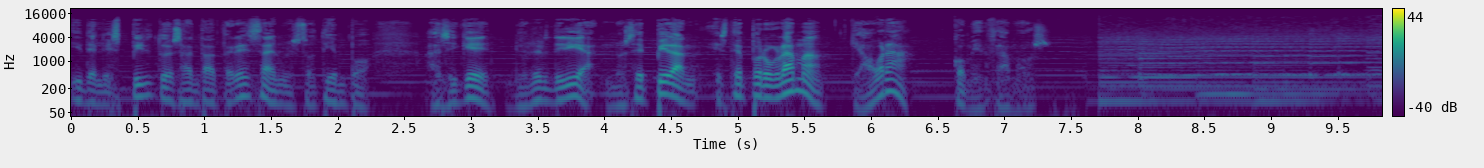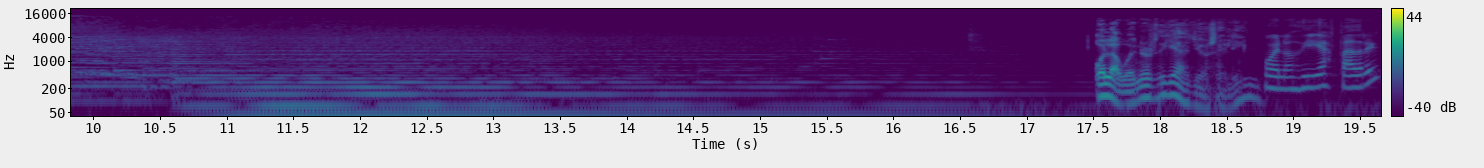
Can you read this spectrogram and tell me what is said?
y del espíritu de Santa Teresa en nuestro tiempo. Así que yo les diría, no se pierdan este programa que ahora comenzamos. Hola, buenos días, Jocelyn. Buenos días, padre.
